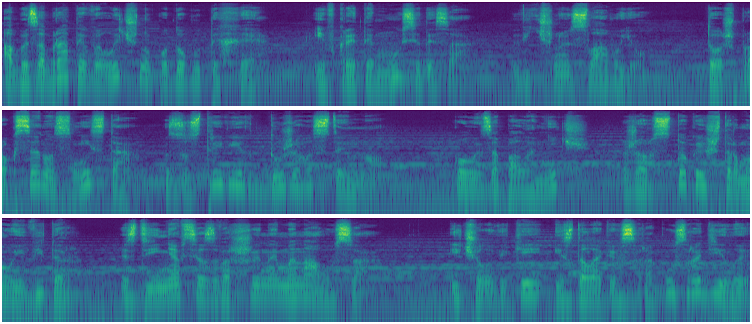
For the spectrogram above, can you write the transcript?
аби забрати величну подобу Тихе і вкрити Мусідеса вічною славою. Тож Проксенос міста зустрів їх дуже гостинно. Коли запала ніч, жорстокий штормовий вітер здійнявся з вершини Меналуса, і чоловіки із далеких Сиракус раділи,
